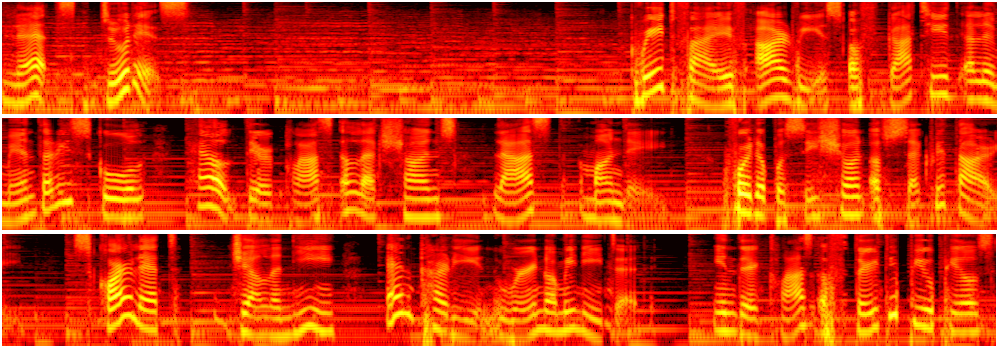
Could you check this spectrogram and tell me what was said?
Let's do this. Grade 5 Aries of Gatid Elementary School held their class elections last Monday. For the position of secretary, Scarlett, Jelani, and Karine were nominated. In their class of 30 pupils,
